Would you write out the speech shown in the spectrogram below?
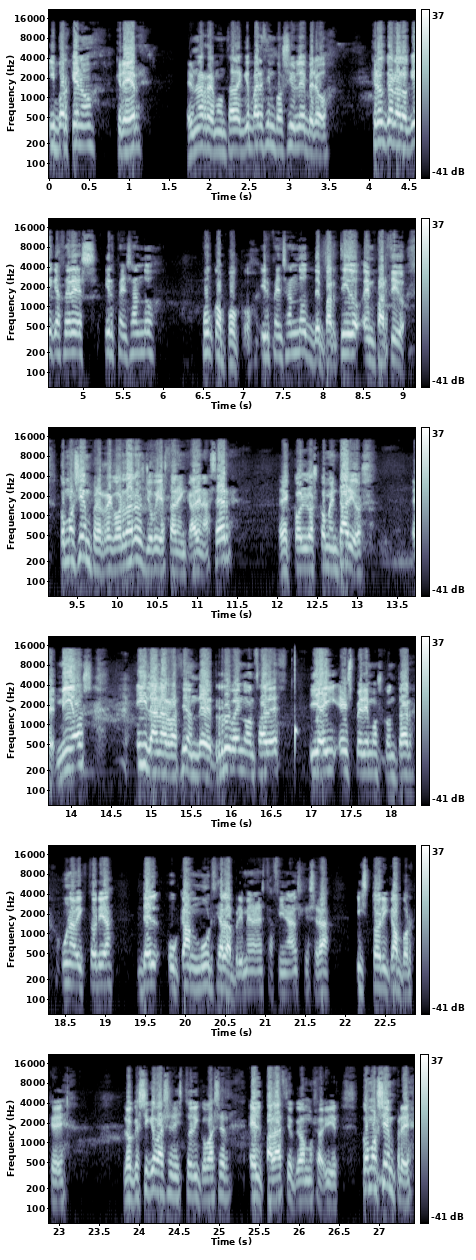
y, ¿por qué no?, creer en una remontada que parece imposible, pero creo que ahora lo que hay que hacer es ir pensando poco a poco, ir pensando de partido en partido. Como siempre, recordaros, yo voy a estar en Cadena Ser eh, con los comentarios eh, míos y la narración de Rubén González y ahí esperemos contar una victoria del UCAM Murcia, la primera en esta final, que será histórica porque lo que sí que va a ser histórico va a ser el palacio que vamos a vivir. Como siempre,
